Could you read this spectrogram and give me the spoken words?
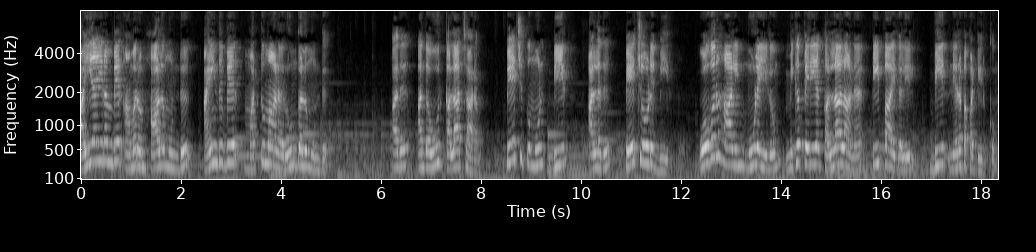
ஐயாயிரம் பேர் அமரும் ஹாலும் உண்டு ஐந்து பேர் மட்டுமான ரூம்களும் உண்டு. அது அந்த ஊர் கலாச்சாரம். பேச்சுக்கு முன் பீர் அல்லது பேச்சோடு பீர். ஒவ்வொரு ஹாலின் மூலையிலும் மிகப்பெரிய கல்லாலான பீப்பாய்களில் பீர் நிரப்பப்பட்டிருக்கும்.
